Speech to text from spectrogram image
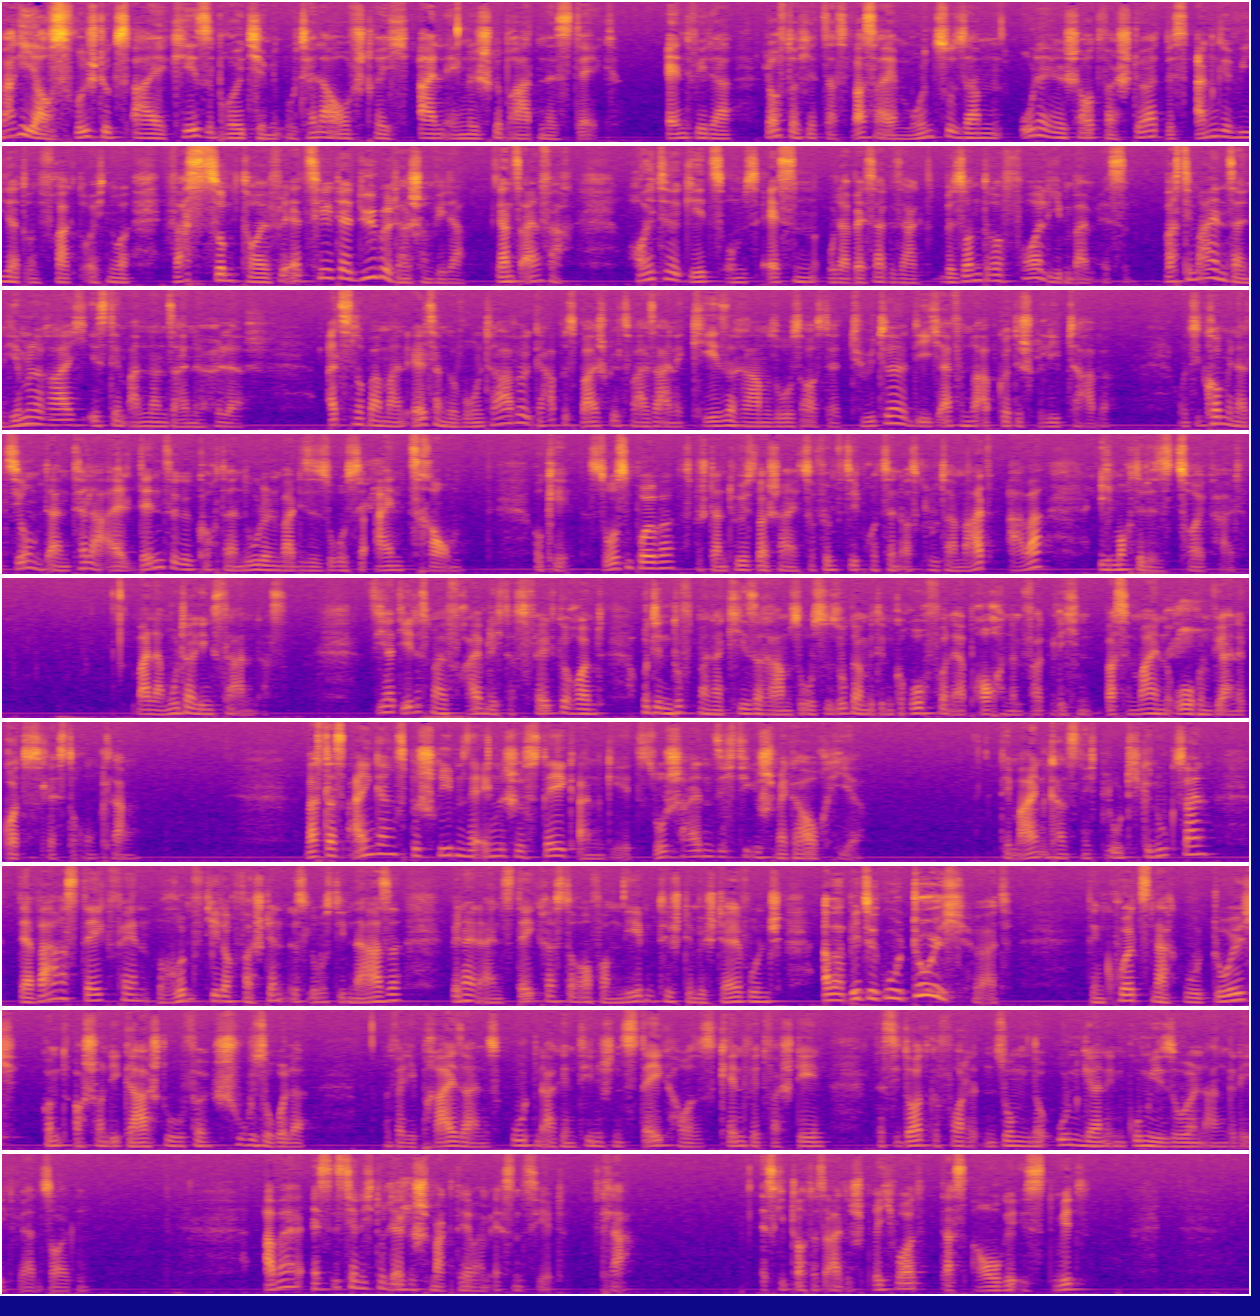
Maggi aufs Frühstücksei, Käsebrötchen mit Nutella-Aufstrich, ein englisch gebratenes Steak. Entweder läuft euch jetzt das Wasser im Mund zusammen oder ihr schaut verstört bis angewidert und fragt euch nur, was zum Teufel erzählt der Dübel da schon wieder? Ganz einfach. Heute geht's ums Essen oder besser gesagt besondere Vorlieben beim Essen. Was dem einen sein Himmelreich ist, dem anderen seine Hölle. Als ich noch bei meinen Eltern gewohnt habe, gab es beispielsweise eine Käserahmsoße aus der Tüte, die ich einfach nur abgöttisch geliebt habe. Und in Kombination mit einem Teller al dente gekochter Nudeln war diese Soße ein Traum. Okay, das Soßenpulver, das bestand höchstwahrscheinlich zu 50% aus Glutamat, aber ich mochte dieses Zeug halt. Meiner Mutter ging es da anders. Sie hat jedes Mal freiwillig das Feld geräumt und den Duft meiner Käserahmsoße sogar mit dem Geruch von Erbrochenem verglichen, was in meinen Ohren wie eine Gotteslästerung klang. Was das eingangs beschriebene englische Steak angeht, so scheiden sich die Geschmäcker auch hier. Dem einen kann es nicht blutig genug sein, der wahre Steak-Fan rümpft jedoch verständnislos die Nase, wenn er in einem Steak-Restaurant vom Nebentisch den Bestellwunsch Aber bitte gut durch hört. Denn kurz nach gut durch kommt auch schon die Garstufe Schuhsohle. Und wer die Preise eines guten argentinischen Steakhauses kennt, wird verstehen, dass die dort geforderten Summen nur ungern in Gummisohlen angelegt werden sollten. Aber es ist ja nicht nur der Geschmack, der beim Essen zählt. Klar. Es gibt auch das alte Sprichwort, das Auge isst mit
